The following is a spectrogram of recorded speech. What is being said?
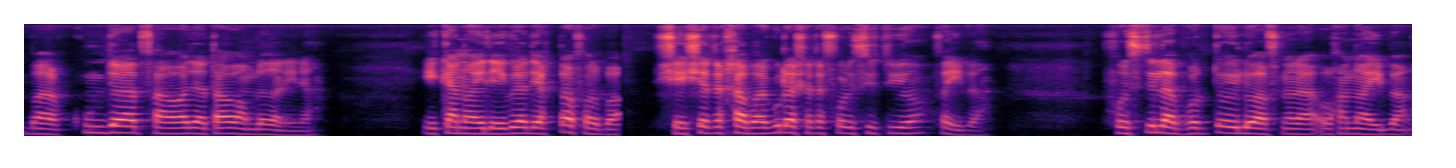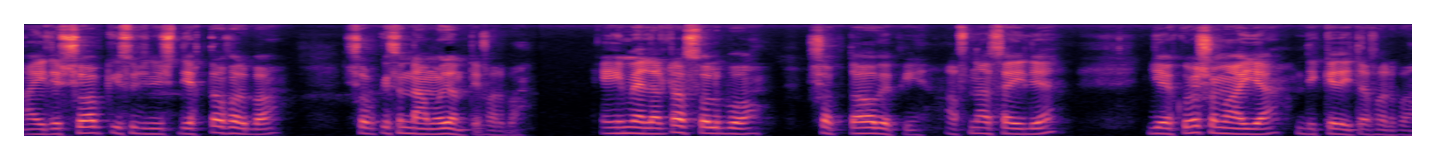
বা কোন জায়গায় পাওয়া যায় তাও আমরা জানি না। এখানে আইলে এগুলো দেখতেও পারবা। সেই সাথে খাবারগুলোর সাথে পরিস্থিতিও পাইবা। পরিস্থিতি লাভ করতে হইলেও আপনারা ওখানে আইবা। আইলে সব কিছু জিনিস দেখতেও পারবা। সব কিছুর নামও জানতে পারবা। এই মেলাটা চলব সপ্তাহব্যাপী। আপনার চাইলে যে কোনো সময় আইয়া দিকে দিতে পারবা।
